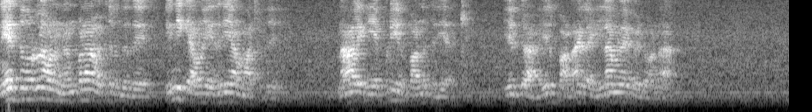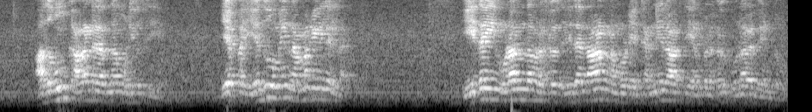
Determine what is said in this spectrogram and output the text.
நேத்து வரலும் அவனை நண்பனா வச்சிருந்தது. இன்னைக்கு அவனை எதிரியா மாற்றுது நாளைக்கு எப்படி இருப்பான்னு தெரியாது. இருக்கா இருப்பானா இல்ல இல்லாமலே போயிடுவானா? அதுவும் கால நேரம் தான் முடிவு செய்யும். எப்ப எதுவுமே நம்ம கையில் இல்லை. இதை உணர்ந்தவர்கள் இதை தான் நம்முடைய கன்னிராசி என்பவர்கள் உணர வேண்டும்.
